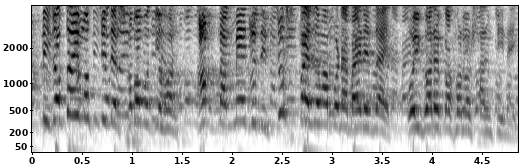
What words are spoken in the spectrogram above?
আপনি যতই মসজিদের সভাপতি হন, আপনার মেয়ে যদি টুস পায়জামা পরে বাইরে যায়, ওই ঘরে কখনো শান্তি নাই।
